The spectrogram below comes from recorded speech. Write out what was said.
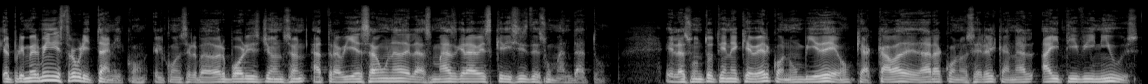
El primer ministro británico, el conservador Boris Johnson, atraviesa una de las más graves crisis de su mandato. El asunto tiene que ver con un video que acaba de dar a conocer el canal ITV News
